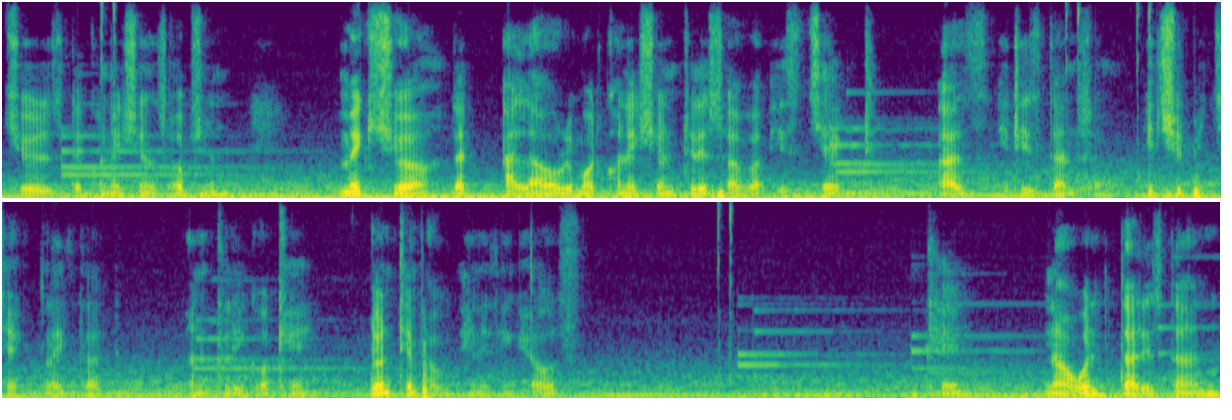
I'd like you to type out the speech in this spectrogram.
choose the connections option. Make sure that allow remote connection to the server is checked as it is done so. It should be checked like that and click ok. Don't tamper with anything else. Okay now when that is done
